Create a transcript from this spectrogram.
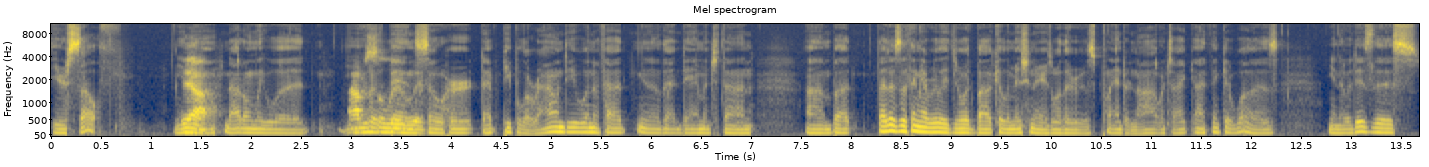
yourself you Yeah. know, not only would you have Absolutely. been so hurt that people around you wouldn't have had you know that damage done um, but that is the thing I really enjoyed about Killer Missionaries, whether it was planned or not, which I, I think it was. You know, it is this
